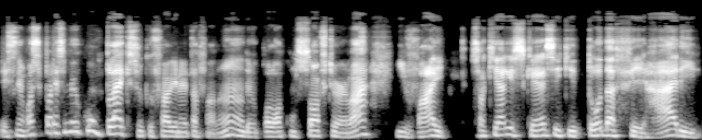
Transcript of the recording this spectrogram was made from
esse negócio parece meio complexo que o Fagner está falando, eu coloco um software lá e vai, só que ela esquece que toda Ferrari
